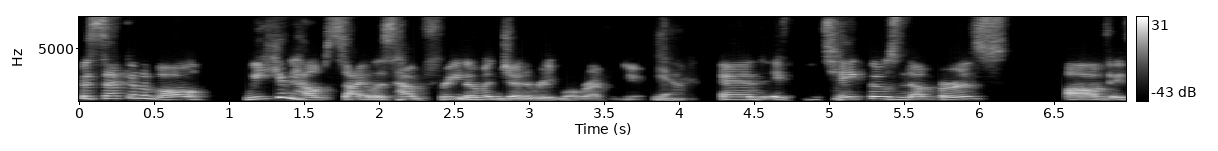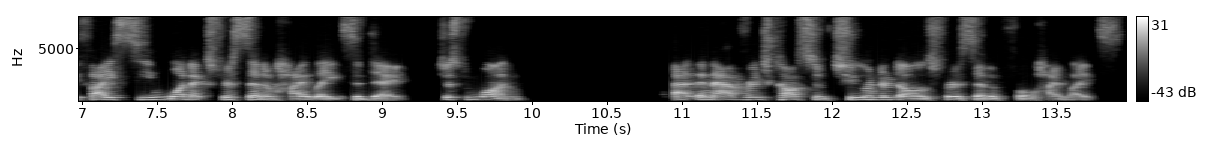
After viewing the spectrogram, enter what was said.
But second of all, we can help stylists have freedom and generate more revenue. Yeah. And if you take those numbers of if I see one extra set of highlights a day, just one, at an average cost of $200 for a set of full highlights.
